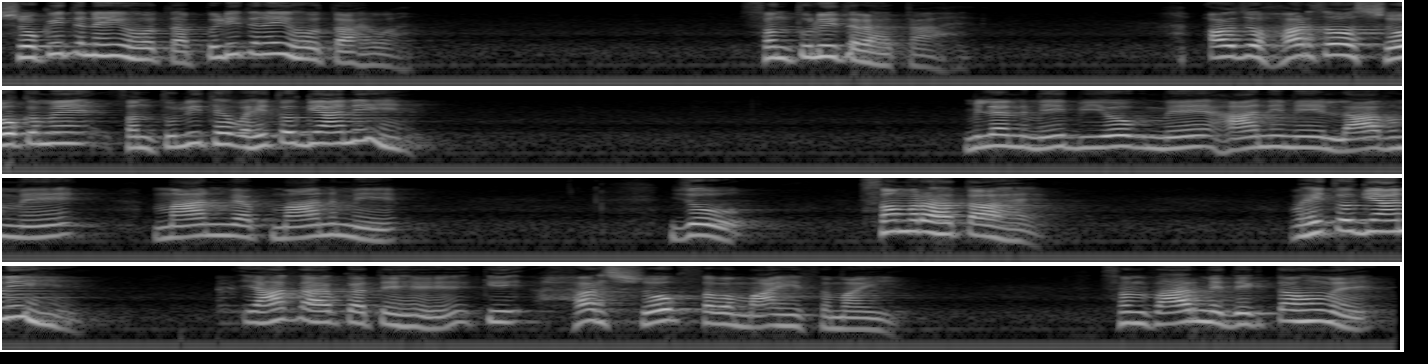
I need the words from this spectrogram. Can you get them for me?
शोकित नहीं होता, पीड़ित नहीं होता है वह। संतुलित रहता है। और जो हर्ष और शोक में संतुलित है, वही तो ज्ञानी है। मिलन में, वियोग में, हानि में, लाभ में, मान में, अपमान में जो सम रहता है, वही तो ज्ञानी है। यहाँ साहब कहते हैं कि हर शोक सब माही समाई। संसार में देखता हूँ मैं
